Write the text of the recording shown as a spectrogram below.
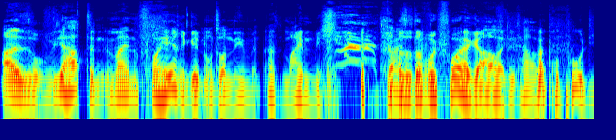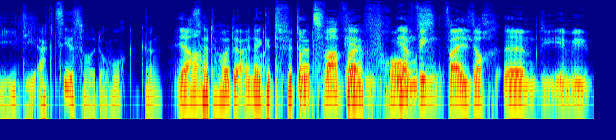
Also, wir hatten in meinem vorherigen Unternehmen, also meinem nicht, also da, wo ich vorher gearbeitet habe, Apropos, die, die Aktie ist heute hochgegangen. ja. Das hat heute einer getwittert. Und zwar, weil, ja, wegen, weil doch ähm, die irgendwie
